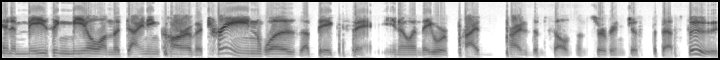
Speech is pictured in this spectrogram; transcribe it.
an amazing meal on the dining car of a train was a big thing, you know, and they were pride, prided themselves on serving just the best food.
